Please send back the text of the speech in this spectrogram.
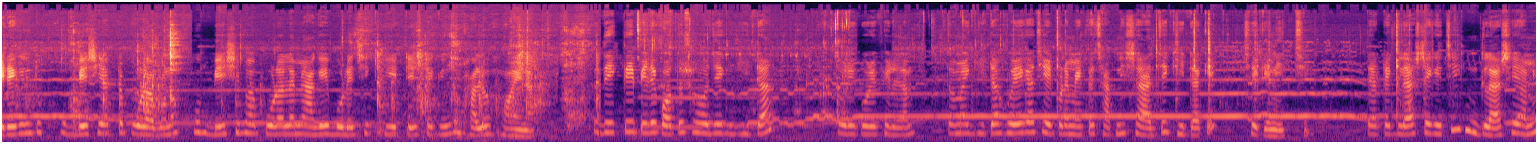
এটা কিন্তু খুব বেশি একটা পোড়াবো না, খুব বেশি ভাব পোড়ালে আমি আগেই বলেছি ঘিয়ের টেস্টটা কিন্তু ভালো হয় না। তো দেখতেই পেলে কত সহজে ঘিটা তৈরি করে ফেললাম। তো আমার ঘিটা হয়ে গেছে, এরপর আমি একটা ছাঁকনির সাহায্যে ঘিটাকে ছেঁকে নিচ্ছি। তো একটা গ্লাস রেখেছি গ্লাসে আমি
